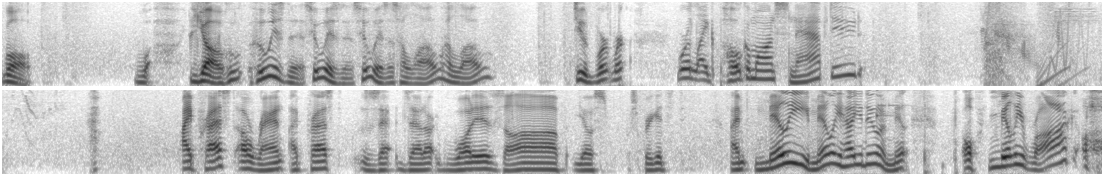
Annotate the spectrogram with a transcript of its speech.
Whoa. Whoa. Yo, who who is this? Who is this? Who is this? Hello? Hello? Dude, we're we're we're like Pokemon Snap, dude. I pressed a rant. I pressed Z. What is up, yo, Spriggets? I'm Millie. Millie, how you doing? Mill oh, Millie Rock. Oh,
